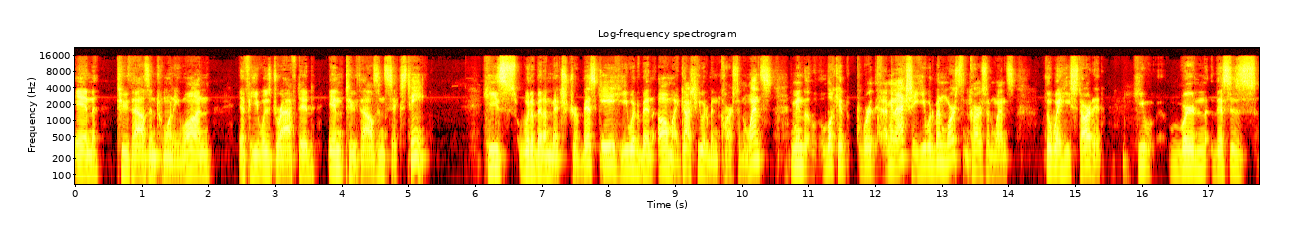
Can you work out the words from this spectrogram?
in 2021 if he was drafted in 2016 he's would have been a Mitch Trubisky. He would have been, oh my gosh, he would have been Carson Wentz. I mean, look at where I mean, actually, he would have been worse than Carson Wentz the way he started. He where this is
